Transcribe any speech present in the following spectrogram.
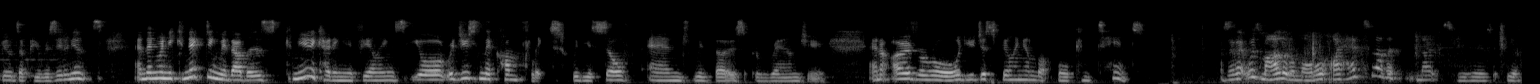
builds up your resilience. And then when you're connecting with others, communicating your feelings, you're reducing the conflict with yourself and with those around you. And overall, you're just feeling a lot more content. So that was my little model. I had some other notes here. Where is it here?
